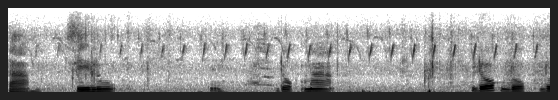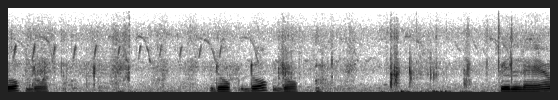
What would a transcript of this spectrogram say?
สามสี่ลูก ดกมาก ดกดกดกดกดกดกดก เป็นแล้ว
